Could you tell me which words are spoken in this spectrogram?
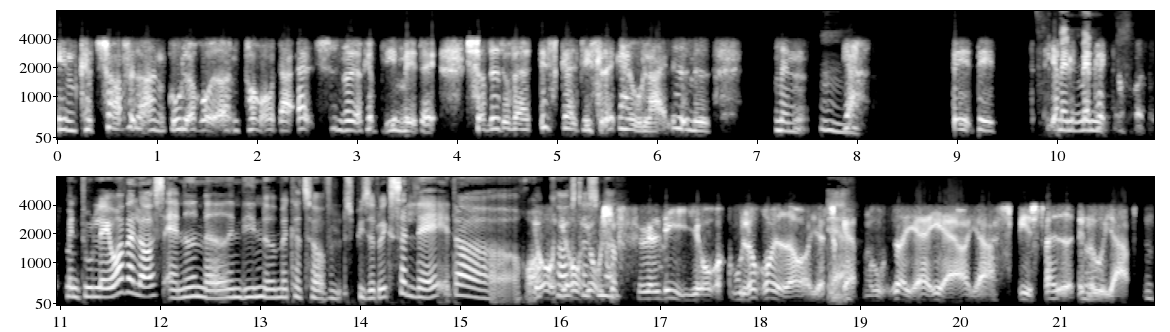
en kartoffel og en gulerod og en porre. Der er altid noget, jeg kan blive med af. Så ved du hvad, det skal de slet ikke have ulejlighed med. Men mm. ja, det, det, jeg, men, men, jeg men du laver vel også andet mad end lige noget med kartoffel? Spiser du ikke salat og råkost jo, jo, og sådan Jo, selvfølgelig. Jo, og gulerødder, og jeg skal ja. dem ud, og ja, ja, og jeg spist, hvad hedder det nu i aften?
